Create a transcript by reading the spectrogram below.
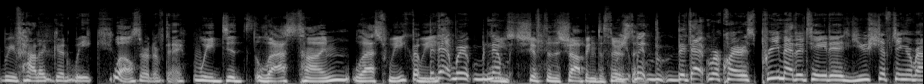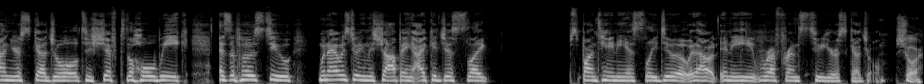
we've had a good week Well, sort of day. We did last time last week. But, we, but that no, we shifted the shopping to Thursday. but, but that requires premeditated you shifting around your schedule to shift the whole week as opposed to when I was doing the shopping I could just like spontaneously do it without any reference to your schedule. sure.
